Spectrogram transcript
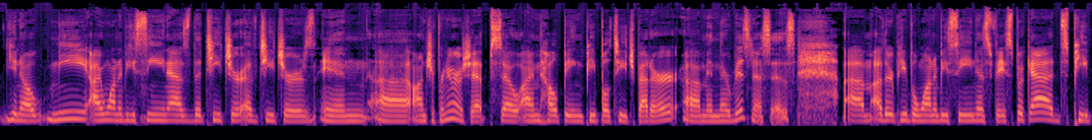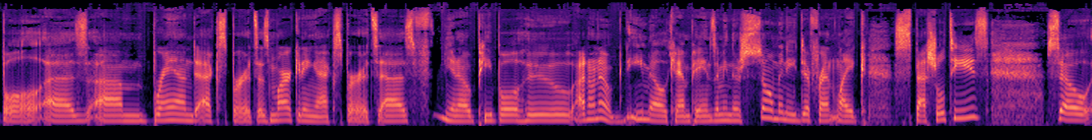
you know, me, I want to be seen as the teacher of teachers in uh, entrepreneurship. So I'm helping people teach better um, in their businesses. Um, other people want to be seen as Facebook ads people, as um, brand experts, as marketing experts, as, you know, people who, I don't know, email campaigns. I mean, there's so many different like specialties. So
